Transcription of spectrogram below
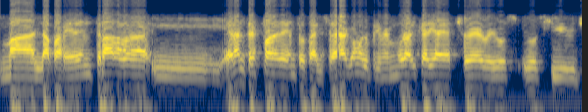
más la pared de entrada y eran tres paredes en total. era como el primer mural que había hecho ever, it was, huge.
